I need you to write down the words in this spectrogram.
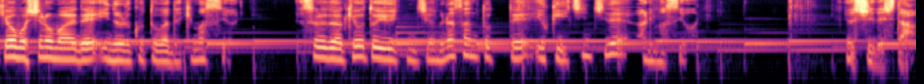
今日も死の前で祈ることができますように。それでは今日という一日が皆さんにとって良き一日でありますように。よッしーでした。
